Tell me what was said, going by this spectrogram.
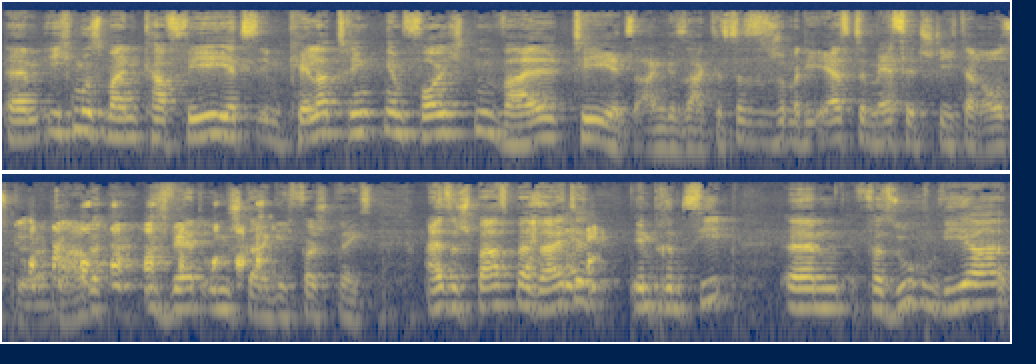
ähm, ich muss meinen Kaffee jetzt im Keller trinken, im Feuchten, weil Tee jetzt angesagt ist. Das ist schon mal die erste Message, die ich da rausgehört habe. Ich werde umsteigen, ich verspreche es. Also Spaß beiseite. Im Prinzip ähm, versuchen wir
